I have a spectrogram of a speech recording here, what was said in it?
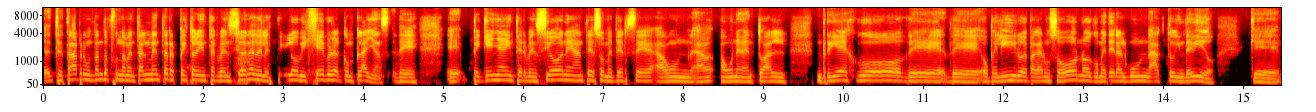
eh, te estaba preguntando fundamentalmente respecto a las intervenciones del estilo behavioral compliance, de eh, pequeñas intervenciones antes de someterse a un, a, un eventual riesgo de, o peligro de pagar un soborno o cometer algún acto indebido. Que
